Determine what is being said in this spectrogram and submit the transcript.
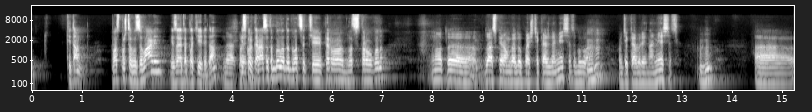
и ты там... Вас просто вызывали и за это платили, да? Да, И сколько раз это было до 21-22 года? Ну, вот э, в 21 году почти каждый месяц было, Мгм. в декабре на месяц. Мгм. А,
